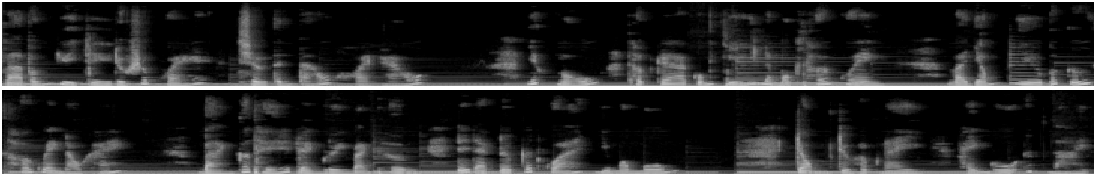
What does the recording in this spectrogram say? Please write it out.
và vẫn duy trì được sức khỏe, sự tỉnh táo hoàn hảo. Giấc ngủ thật ra cũng chỉ là một thói quen và giống như bất cứ thói quen nào khác, bạn có thể rèn luyện bản thân để đạt được kết quả như mong muốn. Trong trường hợp này, hãy ngủ ít lại.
